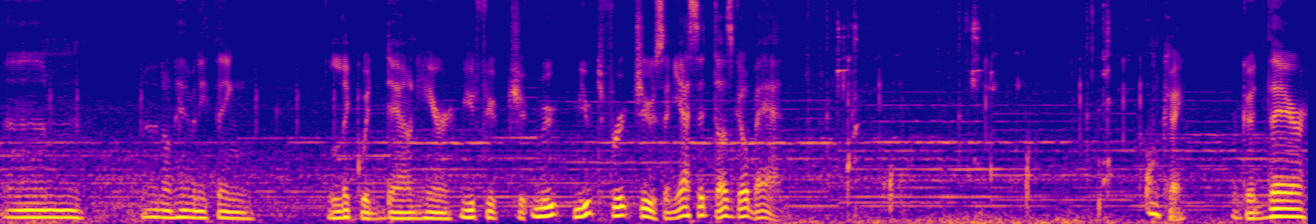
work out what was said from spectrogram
Um, I don't have anything liquid down here. Mutfruit, ju mute, mutfruit juice, and yes, it does go bad. Okay, we're good there.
